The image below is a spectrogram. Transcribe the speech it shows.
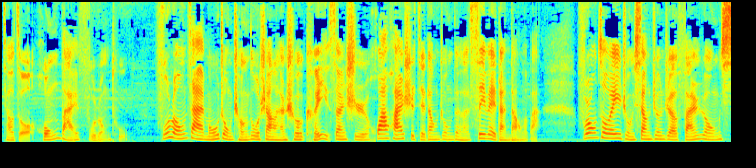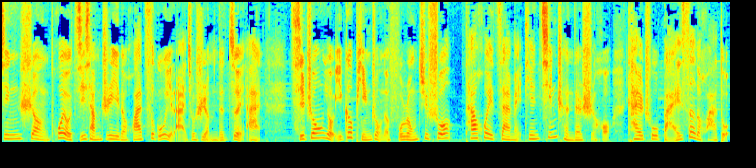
叫做《红白芙蓉图》。芙蓉在某种程度上来说，可以算是花花世界当中的 C 位担当了吧。芙蓉作为一种象征着繁荣兴盛、颇有吉祥之意的花，自古以来就是人们的最爱。其中有一个品种的芙蓉，据说它会在每天清晨的时候开出白色的花朵，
